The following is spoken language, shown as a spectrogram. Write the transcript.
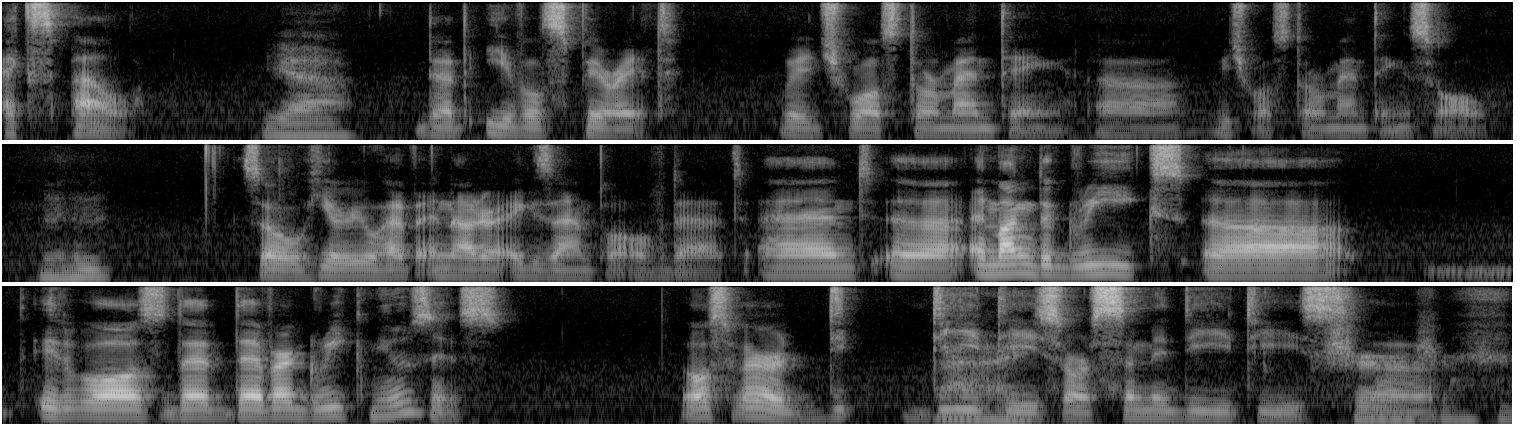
expel Yeah. that evil spirit which was tormenting uh, which was tormenting Saul. Mm-hmm. So here you have another example of that. And uh, among the Greeks, uh, it was that there were Greek muses. Those were de- deities or semi-deities, Sure, uh, sure, sure.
